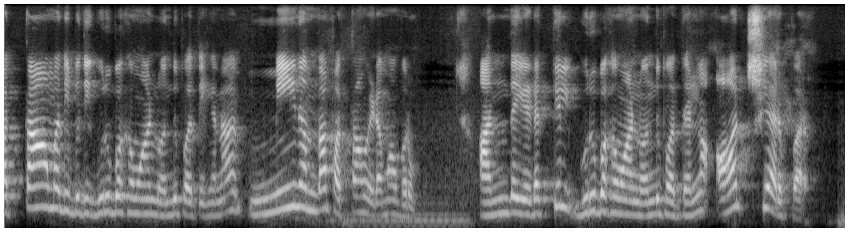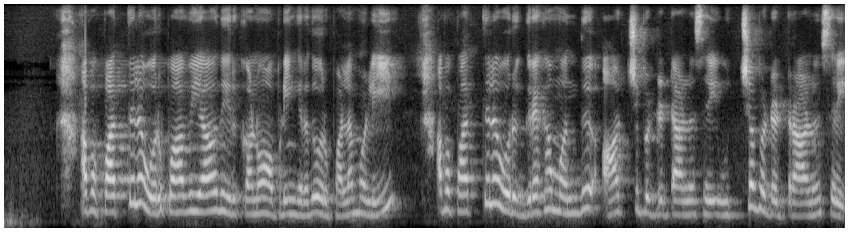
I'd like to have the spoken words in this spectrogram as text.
பத்தாம் அதிபதி குரு பகவான் வந்து பார்த்தீங்கன்னா மீனம் தான் பத்தாம் இடமா வரும். அந்த இடத்தில் குரு பகவான் வந்து பார்த்தீங்கன்னா ஆட்சியாக இருப்பார். அப்போ பத்தில் ஒரு பாவியாவது இருக்கணும் அப்படிங்கிறது ஒரு பழமொழி. அப்போ பத்தில் ஒரு கிரகம் வந்து ஆட்சி பெற்றுட்டாலும் சரி உச்சப்பட்டுட்டாலும் சரி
